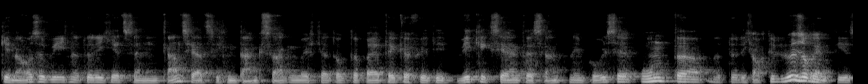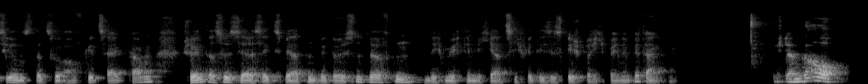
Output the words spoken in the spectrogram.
Genauso wie ich natürlich jetzt einen ganz herzlichen Dank sagen möchte, Herr Dr. Breitecker, für die wirklich sehr interessanten Impulse und äh, natürlich auch die Lösungen, die Sie uns dazu aufgezeigt haben. Schön, dass wir Sie als Experten begrüßen dürften und ich möchte mich herzlich für dieses Gespräch bei Ihnen bedanken. Ich danke auch.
